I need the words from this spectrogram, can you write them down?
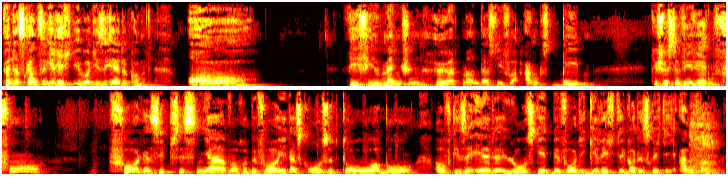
wenn das ganze Gericht über diese Erde kommt. Oh, wie viele Menschen hört man, dass die vor Angst beben. Geschwister, wir werden vor, vor der 70. Jahrwoche, bevor hier das große Tohuabo auf diese Erde losgeht, bevor die Gerichte Gottes richtig anfangen,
